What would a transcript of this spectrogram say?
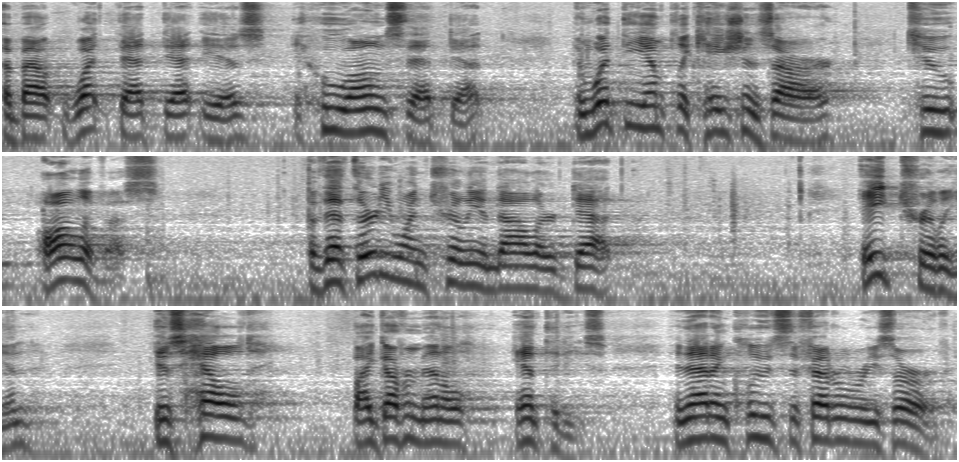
about what that debt is, who owns that debt, and what the implications are to all of us. Of that $31 trillion debt, 8 trillion is held by governmental entities, and that includes the Federal Reserve,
